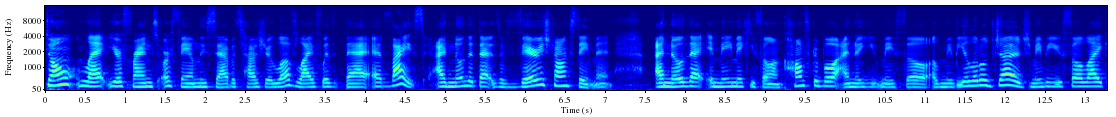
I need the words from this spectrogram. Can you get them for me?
don't let your friends or family sabotage your love life with bad advice. I know that that is a very strong statement. I know that it may make you feel uncomfortable. I know you may feel maybe a little judged. Maybe you feel like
